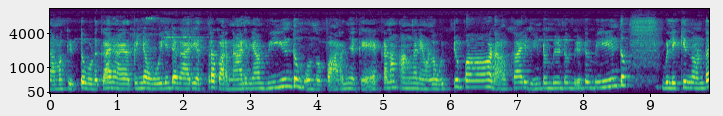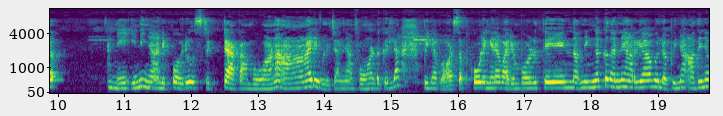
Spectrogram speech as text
നമുക്ക് ഇട്ട് കൊടുക്കാനായ. പിന്നെ ഓയിലിന്റെ കാര്യം എത്ര പറഞ്ഞാലും ഞാൻ വീണ്ടും ഒന്ന് പറഞ്ഞ് കേൾക്കണം. അങ്ങനെയുള്ള ഒരുപാട് ആൾക്കാർ വീണ്ടും വീണ്ടും വീണ്ടും വീണ്ടും വിളിക്കുന്നുണ്ട്. ഇനി ഇനി ഞാനിപ്പോൾ ഒരു സ്ട്രിക്റ്റ് ആക്കാൻ പോവാണ്. ആര് വിളിച്ചാലും ഞാൻ ഫോൺ എടുക്കില്ല. പിന്നെ വാട്സപ്പ് കോൾ ഇങ്ങനെ വരുമ്പോഴത്തേന് നിങ്ങൾക്ക് തന്നെ അറിയാമല്ലോ പിന്നെ അതിന്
